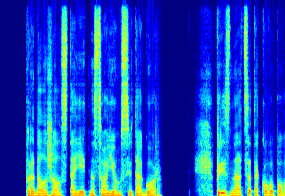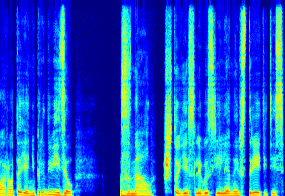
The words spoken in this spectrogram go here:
— продолжал стоять на своем Святогор. «Признаться, такого поворота я не предвидел. Знал, что если вы с Еленой встретитесь,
